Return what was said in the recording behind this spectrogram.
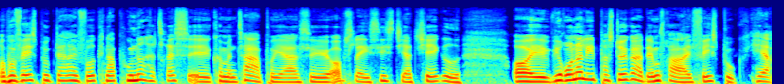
og på Facebook, der har I fået knap 150 øh, kommentarer på jeres øh, opslag sidst, jeg tjekkede. Og øh, vi runder lige et par stykker af dem fra øh, Facebook her.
